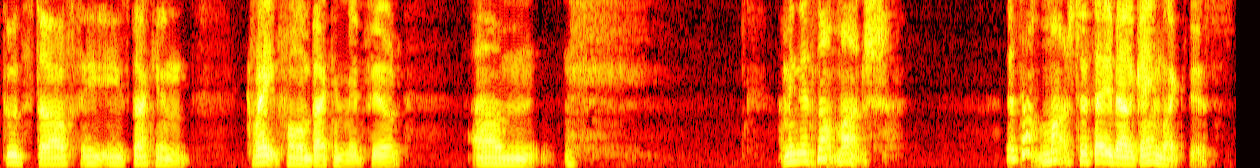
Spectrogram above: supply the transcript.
good stuff. He, he's back in great form back in midfield. Um, I mean, there's not much. There's not much to say about a game like this,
